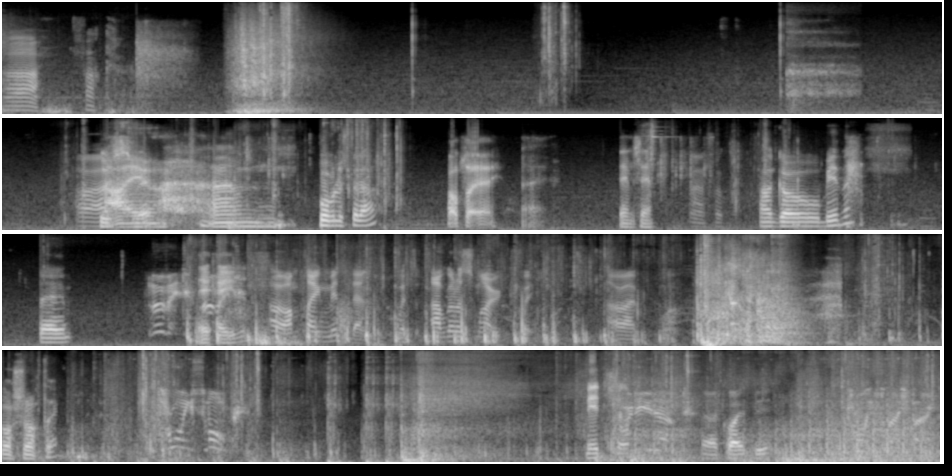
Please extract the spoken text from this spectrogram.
Ah, fuck. Alright. Nei, um, hvor vil du spille? I'll play A. Same, same. Ah, fuck. I'll go B then. Same. A Aiden. Oh, I'm playing mid then. With I've got a smoke. Wait. Alright. Well, Går short, jeg. Throwing smoke. Mid short. Grenade out. Uh, quiet B. Throwing flashbang.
